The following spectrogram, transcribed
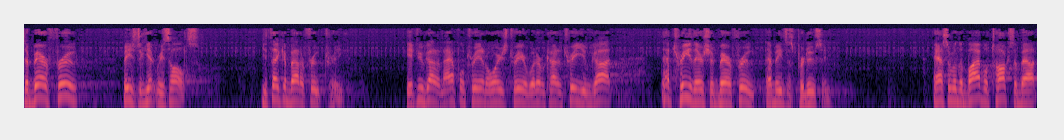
to bear fruit means to get results. You think about a fruit tree. If you've got an apple tree, an orange tree, or whatever kind of tree you've got, that tree there should bear fruit. That means it's producing. And so when the Bible talks about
